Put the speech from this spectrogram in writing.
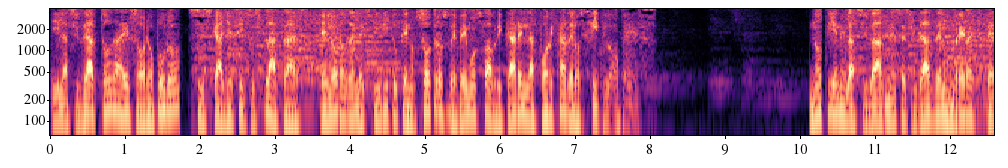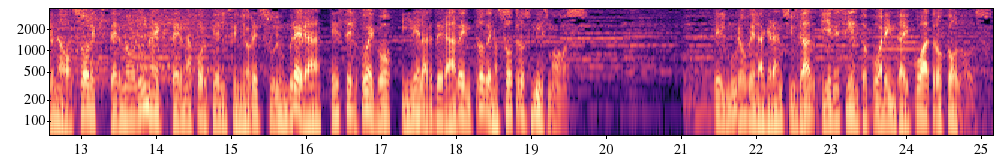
Y la ciudad toda es oro puro, sus calles y sus plazas, el oro del espíritu que nosotros debemos fabricar en la forja de los cíclopes. No tiene la ciudad necesidad de lumbrera externa o sol externo o luna externa porque el Señor es su lumbrera, es el fuego, y Él arderá dentro de nosotros mismos. El muro de la gran ciudad tiene 144 codos.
